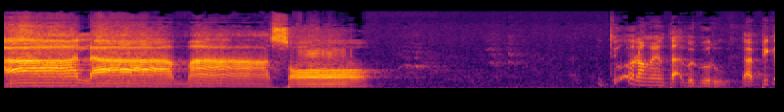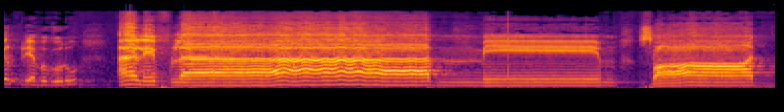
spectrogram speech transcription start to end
Alamaso. Itu orang yang tak berguru. Tapi kalau dia berguru alif lam mim sad.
